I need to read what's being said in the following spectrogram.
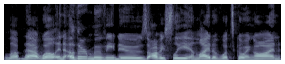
Love that. Well, in other movie news, obviously, in light of what's going on,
